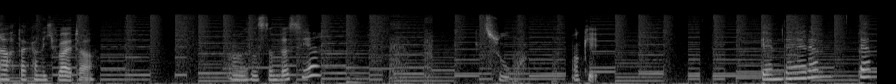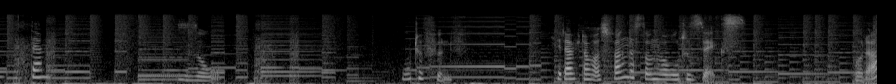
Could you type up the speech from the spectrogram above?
Ach, da kann ich weiter. Und was ist denn das hier? Zug. Okay. Dam, dam, dam, dam. So. Route 5. Hier darf ich noch was fangen. Das da unten war Route 6. Oder?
